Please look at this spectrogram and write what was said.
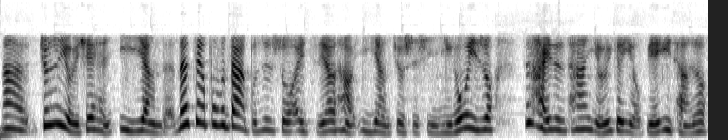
那就是有一些很异样的。那这个部分当然不是说，哎，只要他有异样就是信息。可我意思说，这个孩子他有一个有别异常的时候，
